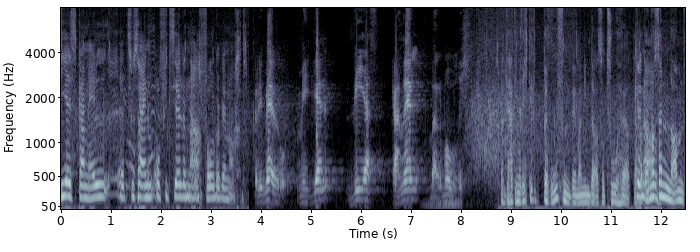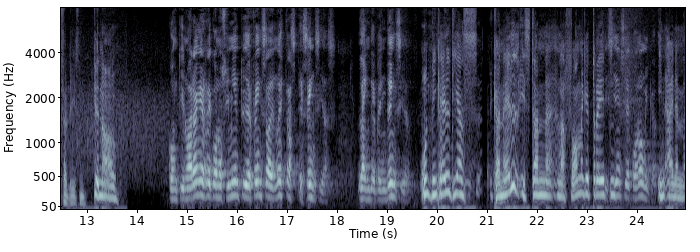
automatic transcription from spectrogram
Diaz Canel äh, zu seinem offiziellen Nachfolger gemacht. Primero Miguel Diaz Canel Bermúdez. Der hat ihn richtig berufen, wenn man ihm da so zuhört. Da genau. hat er noch seinen Namen verlesen. Genau. Continuarán el reconocimiento y defensa de nuestras esencias, la independencia, und Miguel Diaz Canel ist dann nach vorne getreten in einem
